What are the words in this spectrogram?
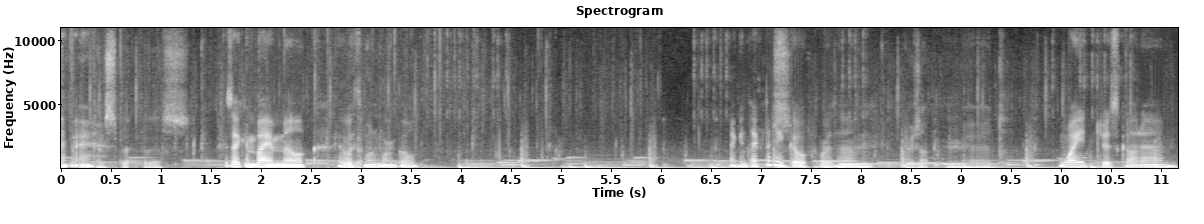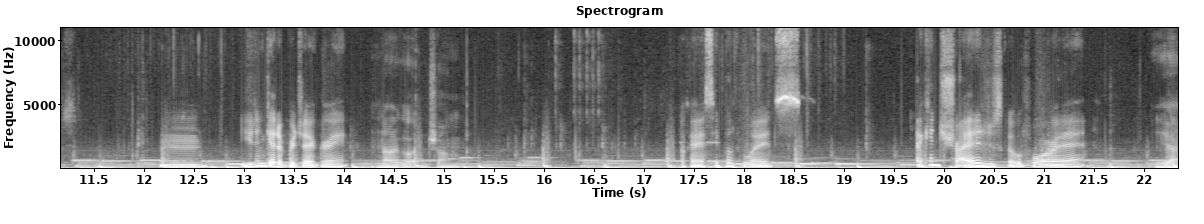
Okay. I can split for this. Because I can buy a milk with Yep. one more gold. I can technically go for them. Where's that mid? White just got M's. Hmm. You didn't get a bridge egg, right? No, I got a jump. Okay, I see both whites. I can try to just go for it. Yeah.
